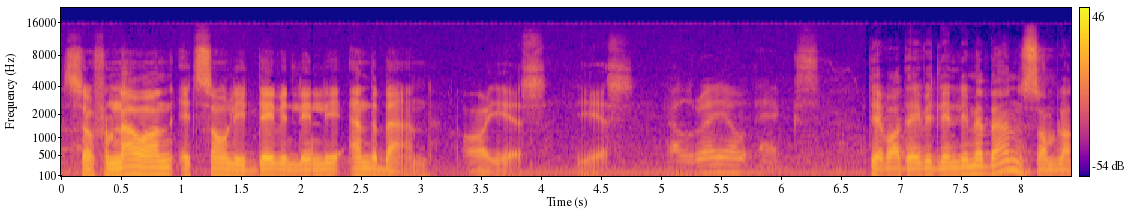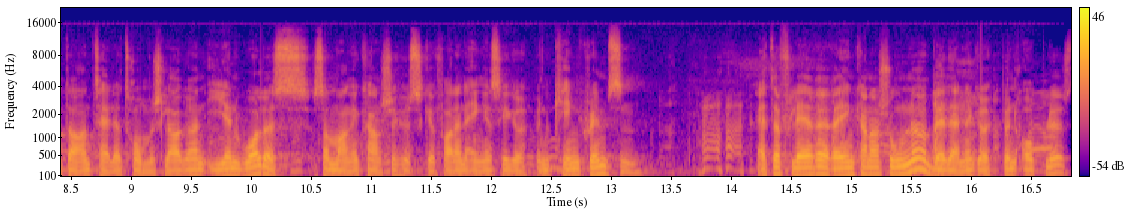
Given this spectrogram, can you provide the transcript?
So from now on, it's only David Lindley and the band. oh yes, yes. El Rayo X. Det var David Lindley med band, som bl.a. teller trommeslageren Ian Wallace, som mange kanskje husker fra den engelske gruppen King Crimson. Etter flere reinkarnasjoner ble denne gruppen oppløst.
